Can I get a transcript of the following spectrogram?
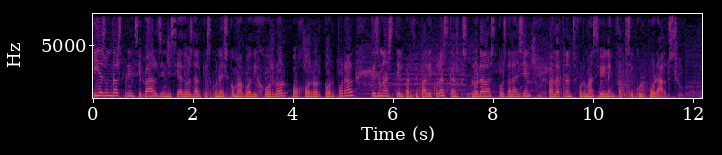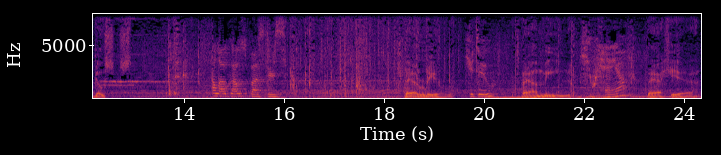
i és un dels principals iniciadors del que es coneix com a body horror o horror corporal, que és un estil per fer pel·lícules que explora les pors de la gent per la transformació i la infecció corporals. Ghosts. Hello, Ghostbusters. They're real. You do? They're mean. You have? They're here.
